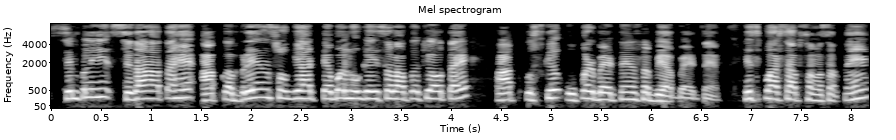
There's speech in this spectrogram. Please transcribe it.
सिंपली सीधा आता है, आपका ब्रेन्स हो गया, टेबल हो गया ये सब आपका क्या होता है? आप उसके ऊपर बैठते हैं सब भी आप बैठते हैं। इस पर से आप समझ सकते हैं।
